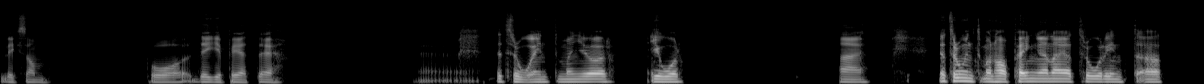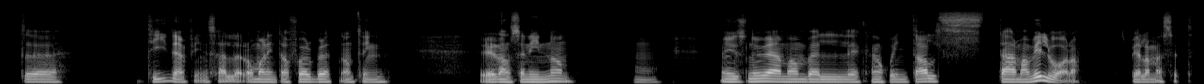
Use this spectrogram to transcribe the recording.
liksom på DGPT. Det tror jag inte man gör i år. nej, Jag tror inte man har pengarna. Jag tror inte att tiden finns heller om man inte har förberett någonting redan sedan innan. mm. Men just nu är man väl kanske inte alls där man vill vara spelarmässigt.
